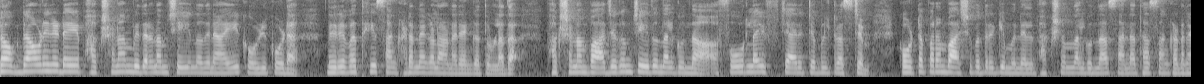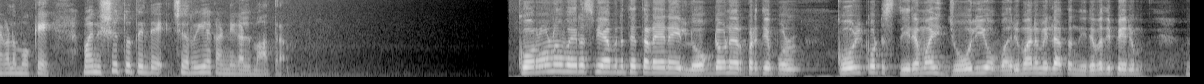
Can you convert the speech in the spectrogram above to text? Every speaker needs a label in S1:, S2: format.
S1: ലോക്ഡൌണിനിടെ ഭക്ഷണം വിതരണം ചെയ്യുന്നതിനായി കോഴിക്കോട് നിരവധി സംഘടനകളാണ് രംഗത്തുള്ളത്. ഭക്ഷണം പാചകം ചെയ്തു നൽകുന്ന ഫോർ ലൈഫ് ചാരിറ്റബിൾ ട്രസ്റ്റും കോട്ടപ്പറമ്പ് ആശുപത്രിക്ക് മുന്നിൽ ഭക്ഷണം നൽകുന്ന സന്നദ്ധ സംഘടനകളുമൊക്കെ മനുഷ്യത്വത്തിന്റെ ചെറിയ കണ്ണികൾ മാത്രം.
S2: കൊറോണ വൈറസ് വ്യാപനത്തെ തടയാനായി ലോക്ക്ഡൌൺ ഏർപ്പെടുത്തിയപ്പോൾ കോഴിക്കോട്ട് സ്ഥിരമായി ജോലിയോ വരുമാനമില്ലാത്ത നിരവധി പേരും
